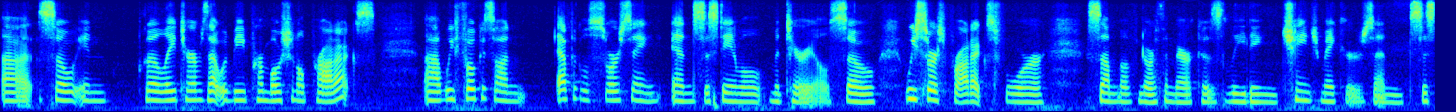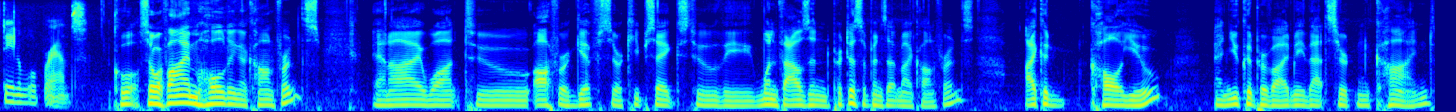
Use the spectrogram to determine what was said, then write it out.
Uh, so in lay terms, that would be promotional products. Uh, we focus on ethical sourcing and sustainable materials. So we source products for some of North America's leading change makers and sustainable brands. Cool. So if I'm holding a conference and I want to offer gifts or keepsakes to the 1,000 participants at my conference, I could call you and you could provide me that certain kind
